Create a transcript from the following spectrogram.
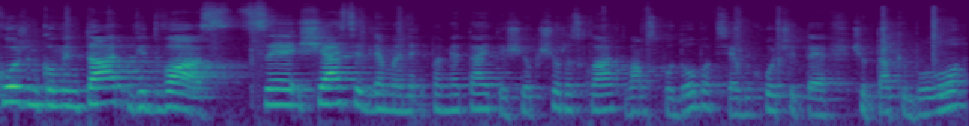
кожен коментар від вас це щастя для мене. Пам'ятайте, що якщо розклад вам сподобався, ви хочете, щоб так і було,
